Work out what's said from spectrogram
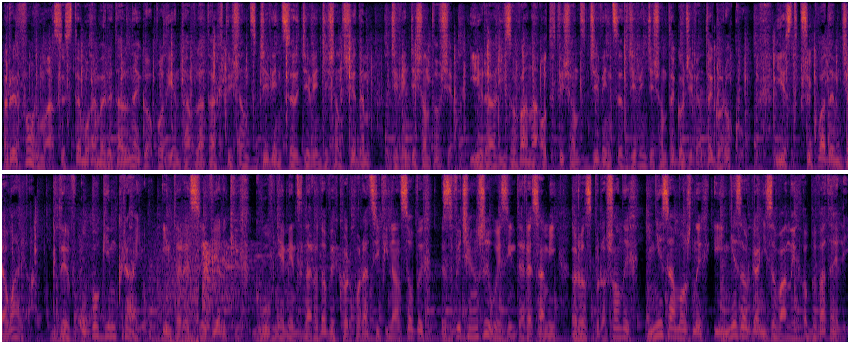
reforma systemu emerytalnego podjęta w latach 1997-98 i realizowana od 1999 roku jest przykładem działania, gdy w ubogim kraju interesy wielkich, głównie międzynarodowych korporacji finansowych zwyciężyły z interesami rozproszonych, niezamożnych i niezorganizowanych obywateli.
